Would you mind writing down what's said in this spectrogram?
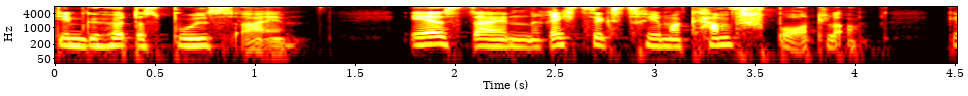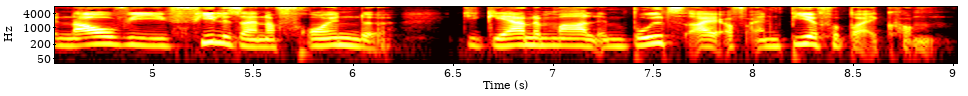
dem gehört das Bullseye. Er ist ein rechtsextremer Kampfsportler, genau wie viele seiner Freunde, die gerne mal im Bullseye auf ein Bier vorbeikommen.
